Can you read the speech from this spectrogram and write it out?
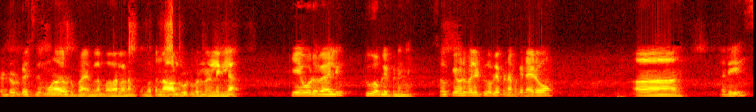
ரெண்டு ரூட் கிடச்சிது மூணாவது ரூட் நம்ம வரலாம் நமக்கு. மொத்தம் நாலு ரூட் வரணும் இல்லைங்களா கேவோட வேல்யூ டூ அப்ளை பண்ணுங்கள் ஸோ கேவோட வேல்யூ டூ அப்ளை பண்ண நமக்கு என்ன ஆகிடும் that is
